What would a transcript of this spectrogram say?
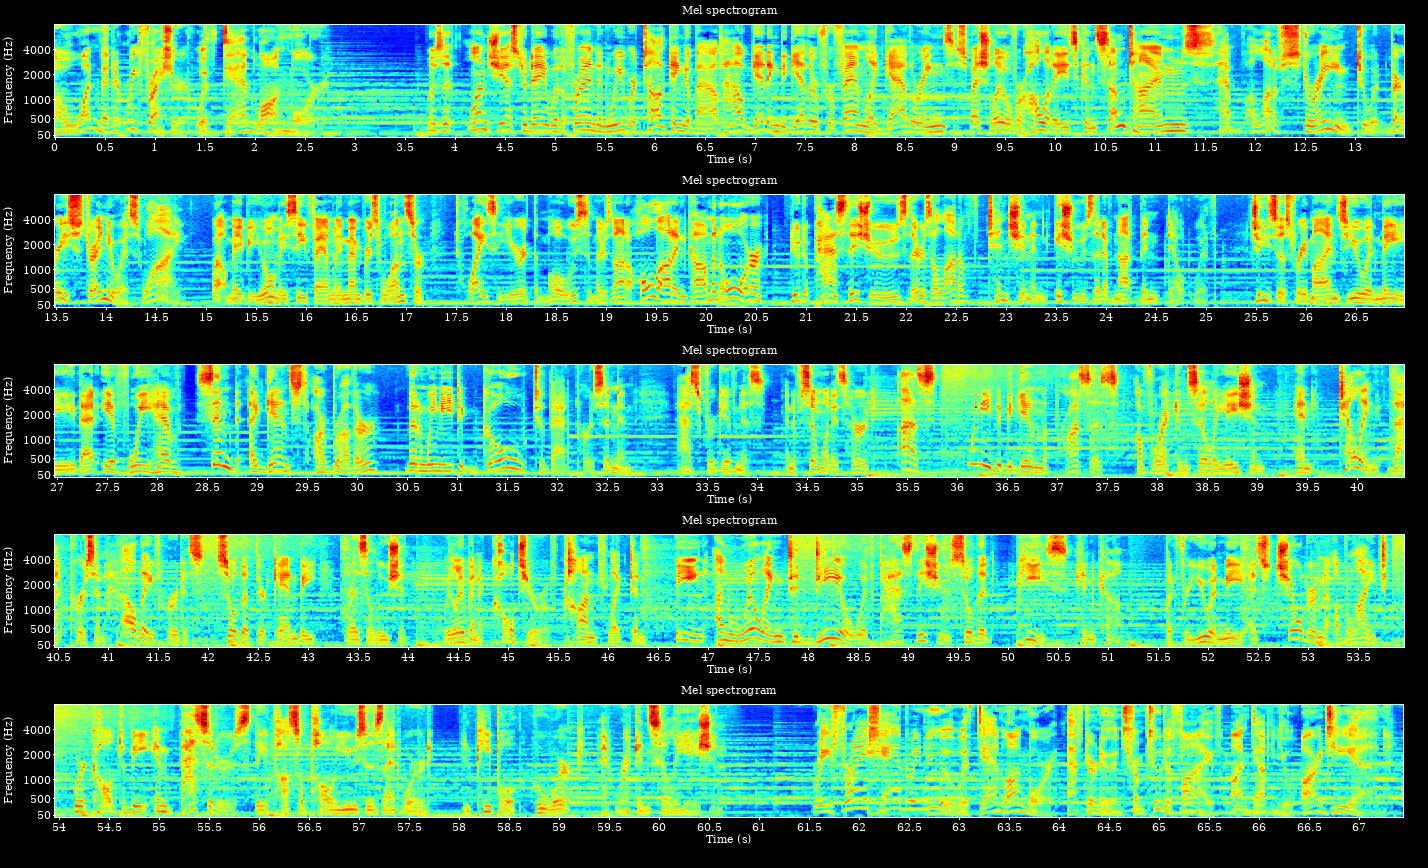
A one minute refresher with Dan Longmore. Was at lunch yesterday with a friend, and we were talking about how getting together for family gatherings, especially over holidays, can sometimes have a lot of strain to it. Very strenuous. Why? Well, maybe you only see family members once or twice a year at the most, and there's not a whole lot in common, or due to past issues, there's a lot of tension and issues that have not been dealt with. Jesus reminds you and me that if we have sinned against our brother, then we need to go to that person and ask forgiveness. And if someone has hurt us, we need to begin the process of reconciliation and telling that person how they've hurt us so that there can be resolution. We live in a culture of conflict and being unwilling to deal with past issues so that peace can come. But for you and me, as children of light, we're called to be ambassadors, the Apostle Paul uses that word, and people who work at reconciliation. Refresh and renew with Dan Longmore, afternoons from 2 to 5 on WRGN.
